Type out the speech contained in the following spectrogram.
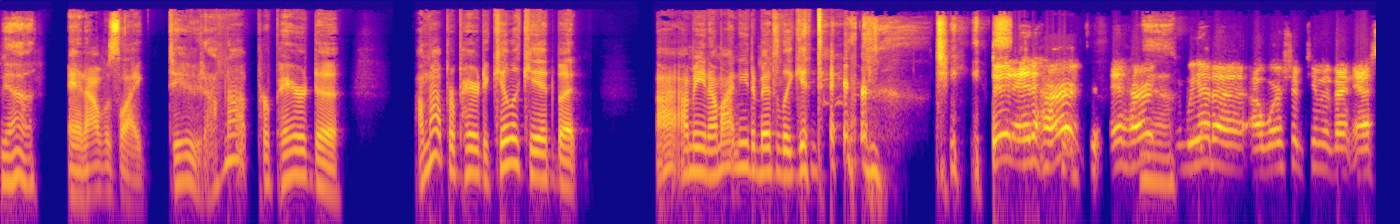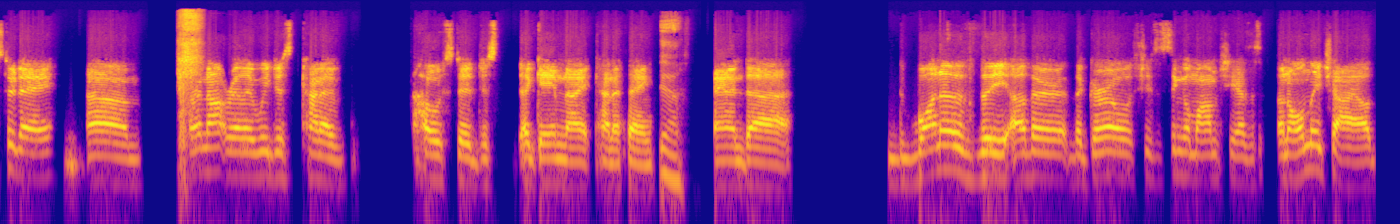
Yeah. and I was like, dude, I'm not prepared to, I'm not prepared to kill a kid, but I, I mean, I might need to mentally get there. Jeez. Dude, it hurts. It hurts. Yeah. We had a, a worship team event yesterday. Um, or not really. We just kind of hosted just a game night kind of thing. Yeah. And uh, one of the other, the girl, she's a single mom. She has an only child.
